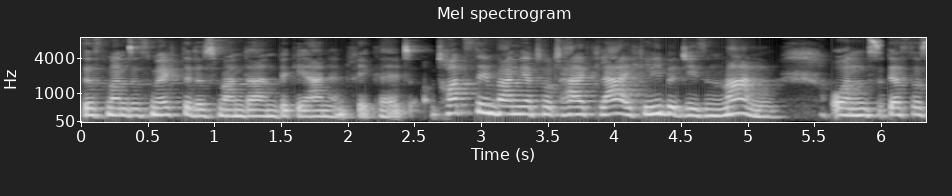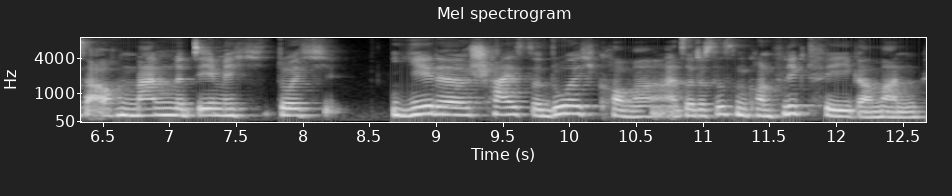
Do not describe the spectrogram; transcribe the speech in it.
dass man das möchte, dass man da ein Begehren entwickelt. Trotzdem war mir total klar, ich liebe diesen Mann. Und das ist auch ein Mann, mit dem ich durch jede Scheiße durchkomme. Also das ist ein konfliktfähiger Mann.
